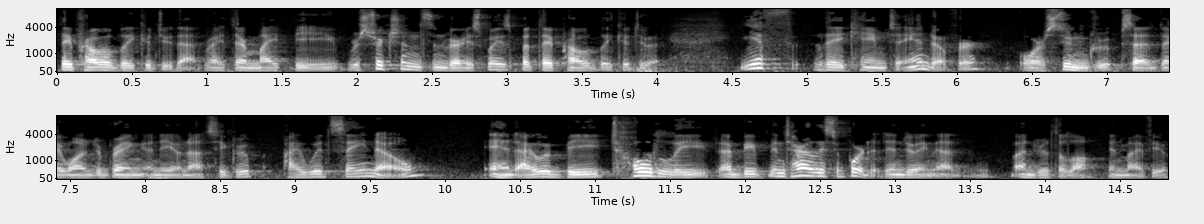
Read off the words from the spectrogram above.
they probably could do that, right? There might be restrictions in various ways, but they probably could do it. If they came to Andover, or a student group said they wanted to bring a neo-Nazi group, I would say no, and I would be totally, I'd be entirely supported in doing that under the law, in my view,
